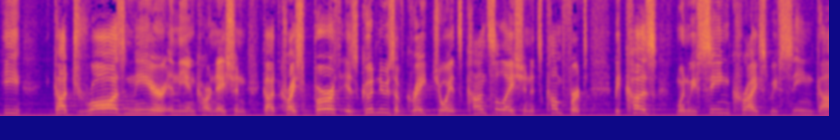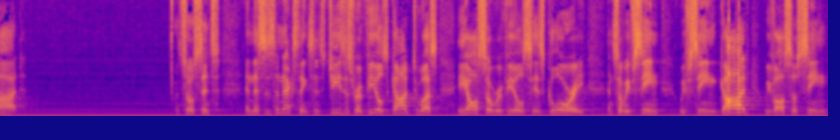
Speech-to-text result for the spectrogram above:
He, God draws near in the incarnation. God, Christ's birth is good news of great joy. It's consolation, it's comfort, because when we've seen Christ, we've seen God. And so, since, and this is the next thing, since Jesus reveals God to us, he also reveals his glory. And so we've seen, we've seen God, we've also seen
